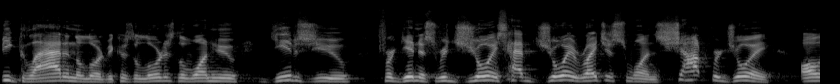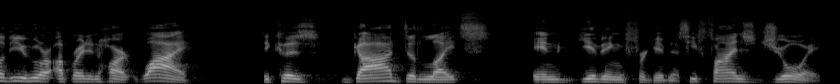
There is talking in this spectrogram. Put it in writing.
Be glad in the Lord because the Lord is the one who gives you forgiveness. Rejoice, have joy, righteous ones. Shout for joy, all of you who are upright in heart. Why? Because God delights in giving forgiveness. He finds joy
